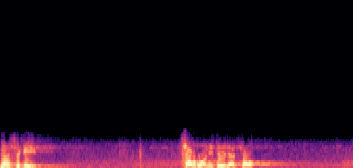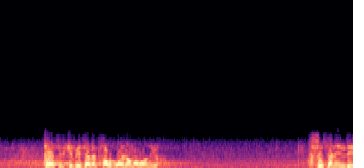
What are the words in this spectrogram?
musiqi. Çalıb oynayacaqlar çox. Təəssüf ki, biz ələm çalıb oynamamalıyıq. Xüsusən indi.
